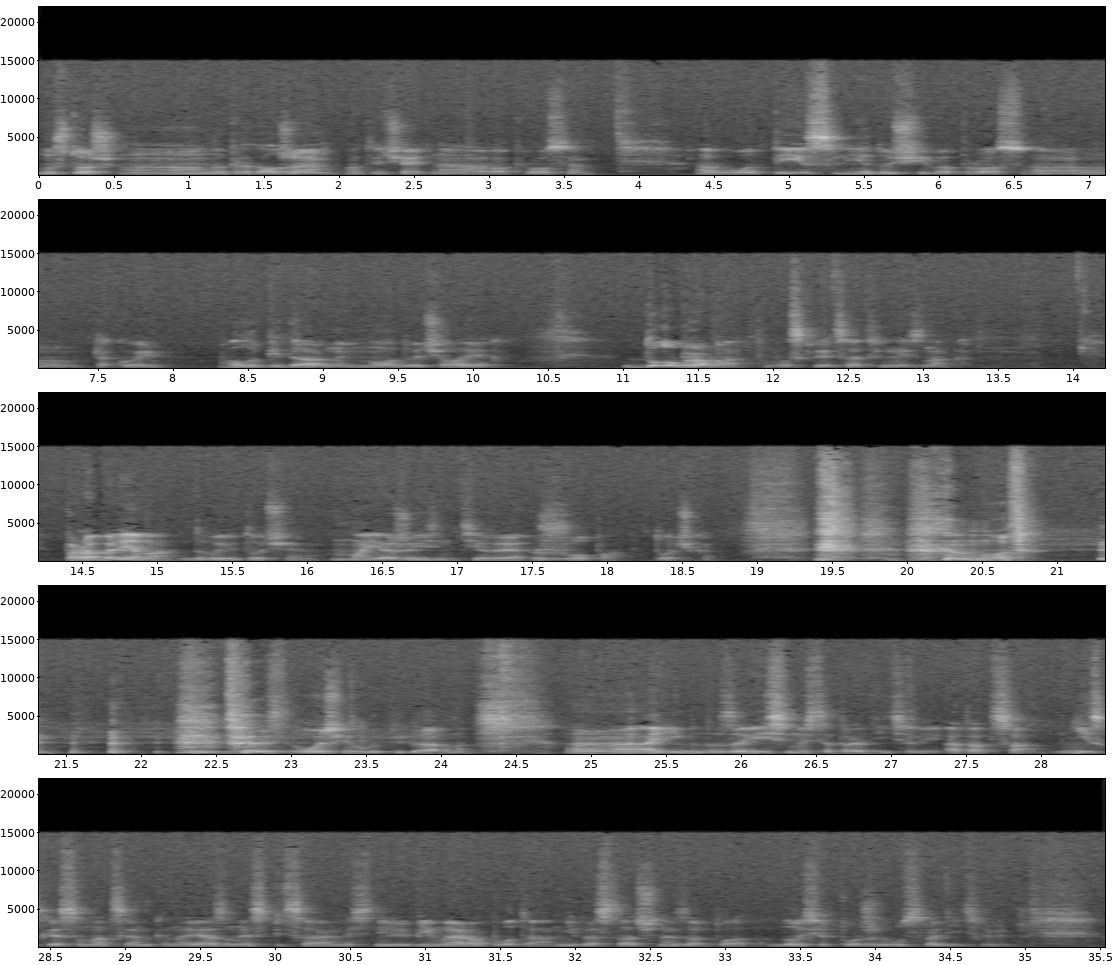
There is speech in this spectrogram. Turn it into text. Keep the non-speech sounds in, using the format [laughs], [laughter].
Ну что ж, э, мы продолжаем отвечать на вопросы. Вот. И следующий вопрос, э, такой лапидарный молодой человек. Доброго, восклицательный знак. Проблема, двоеточие. Моя жизнь, тире, жопа, точка. [laughs] Вот. [laughs] То есть очень лапидарно. А, а именно зависимость от родителей, от отца, низкая самооценка, навязанная специальность, нелюбимая работа, недостаточная зарплата. До сих пор живу с родителями.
